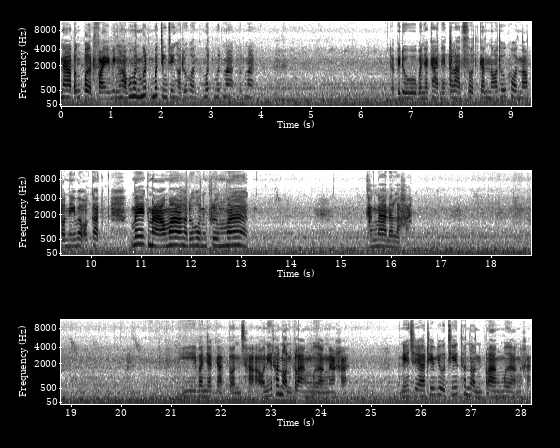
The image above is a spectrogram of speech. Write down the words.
หน้าต้องเปิดไฟวิ่งเราเพราะมันมืดมืดจริงๆค่ะทุกคนมืดมืดมากมืดมาก ดี๋ยวไปดูบรรยากาศในตลาดสดกันเนาะทุกคนเนาะตอนนี้แบบอากาศเมฆหนาวมากค่ะทุกคนครึ้มมาก ข้างหน้านั่นแหละค่ะนี่บรรยากาศตอนเช้าอันนี้ถนนกลางเมืองนะคะอันนี้เชียร์ทิพย์อยู่ที่ถนนกลางเมืองค่ะ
